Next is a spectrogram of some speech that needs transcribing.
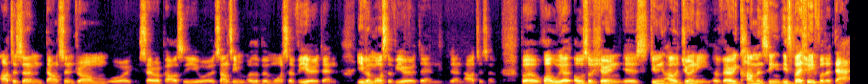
autism, Down syndrome, or cerebral palsy, or something a little bit more severe than even more severe than than autism. But what we are also sharing is during our journey, a very common thing, especially for the dad,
